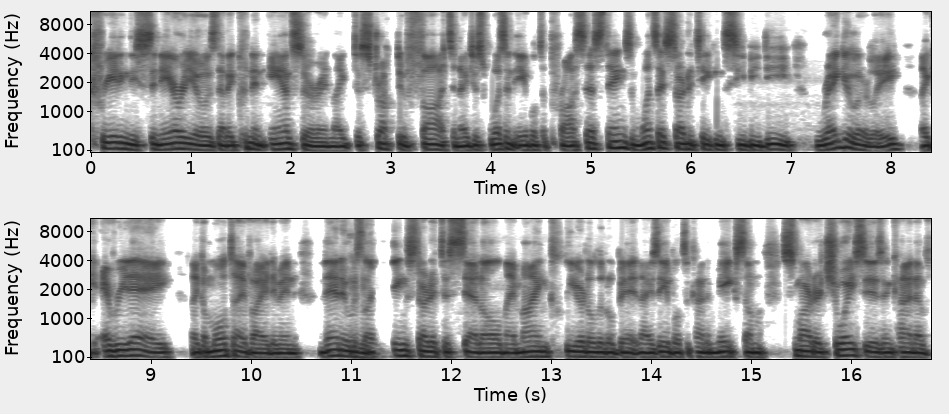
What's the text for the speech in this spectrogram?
creating these scenarios that I couldn't answer and like destructive thoughts. And I just wasn't able to process things. And once I started taking CBD regularly, like every day, like a multivitamin, then it was mm-hmm. like things started to settle. My mind cleared a little bit and I was able to kind of make some smarter choices and kind of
